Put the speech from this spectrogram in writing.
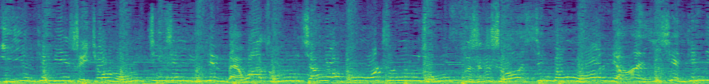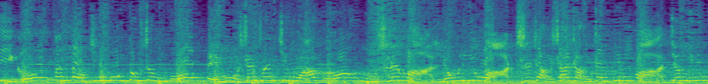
一应天边水蛟龙，金山云片百花丛，降妖伏魔成英雄。死时的蛇心头魔，两岸一线天地隔，三道金光斗圣佛，北牧山川精华阁。五十马琉璃瓦，驰骋沙场战兵法，将军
